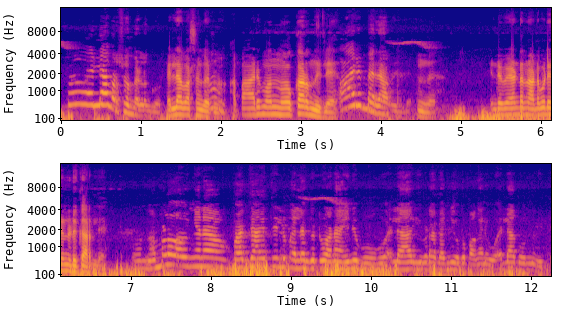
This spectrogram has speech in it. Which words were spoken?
ഇപ്പോൾ എല്ലാ വർഷവും വെള്ളം കയറും. എല്ലാ വർഷവും കയറണം അപ്പൊ ആരും വന്ന് നോക്കാറൊന്നുമില്ലേ? ആരും വരാറില്ല. ഇല്ല. ഇതിന്റെ വേണ്ട നടപടി ഒന്നും എടുക്കാറില്ലേ? നമ്മൾ ഇങ്ങനെ പഞ്ചായത്തിൽ വല്ലതും കിട്ടുവാണെങ്കിൽ അതിന് പോകും. അല്ല ഇവിടെ കഞ്ഞിയൊക്കെ അങ്ങനെ പോകും. അല്ലാതൊന്നുമില്ല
